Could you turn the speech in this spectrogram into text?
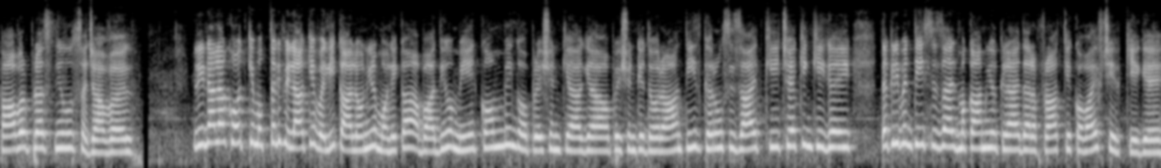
power plus news, Sujawal. Renala Khurd کے مختلف علاقے ولی کالونی اور مہلکہ آبادیوں میں کومبنگ آپریشن کیا گیا۔ آپریشن کے دوران تیس گھروں سے زائد کی چیکنگ کی گئی۔ تقریباً تیس سے زائد مقامی اور کرایہ دار افراد کے قوائف چیک کیے گئے۔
